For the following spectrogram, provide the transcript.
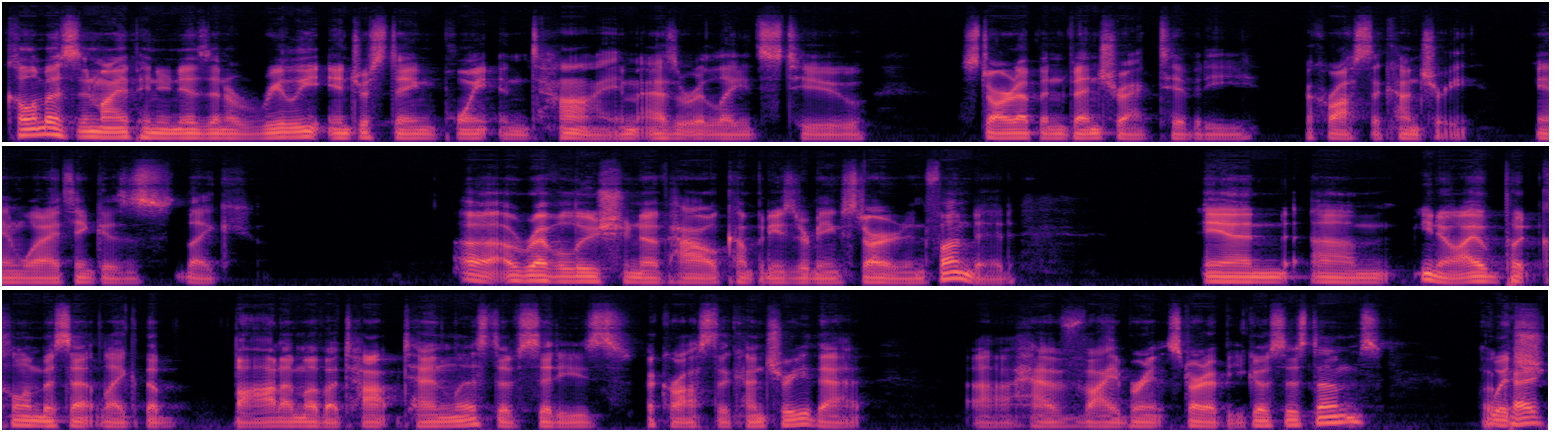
Columbus, in my opinion, is in a really interesting point in time as it relates to startup and venture activity across the country. And what I think is like a, a revolution of how companies are being started and funded. And um, you know, I would put Columbus at like the bottom of a top 10 list of cities across the country that uh, have vibrant startup ecosystems, okay. which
